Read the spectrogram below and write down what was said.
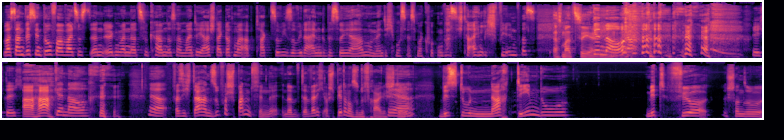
was dann ein bisschen doof war, weil es dann irgendwann dazu kam, dass er meinte, ja, steig doch mal ab Takt sowieso wieder ein und du bist so, ja, Moment, ich muss erst mal gucken, was ich da eigentlich spielen muss. Erstmal zählen. Genau. Richtig. Aha. Genau. Ja. Was ich daran super spannend finde, da, da werde ich auch später noch so eine Frage stellen. Ja. Bist du, nachdem du mit für schon so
